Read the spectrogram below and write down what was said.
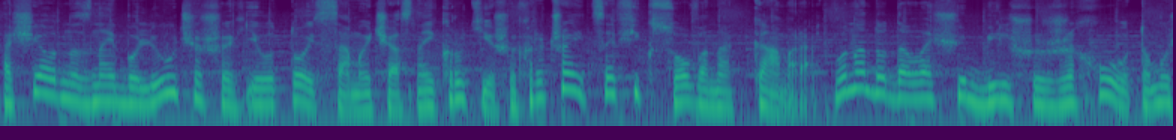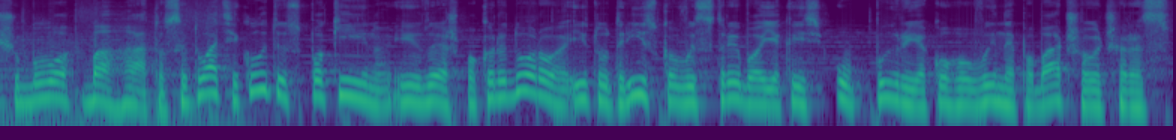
А ще одна з найболючіших і у той самий час найкрутіших речей це фіксована камера. Вона додала ще більше жаху, тому що було багато ситуацій, коли ти спокійно йдеш по коридору, і тут різко вистрибує якийсь упир, якого ви не побачили через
